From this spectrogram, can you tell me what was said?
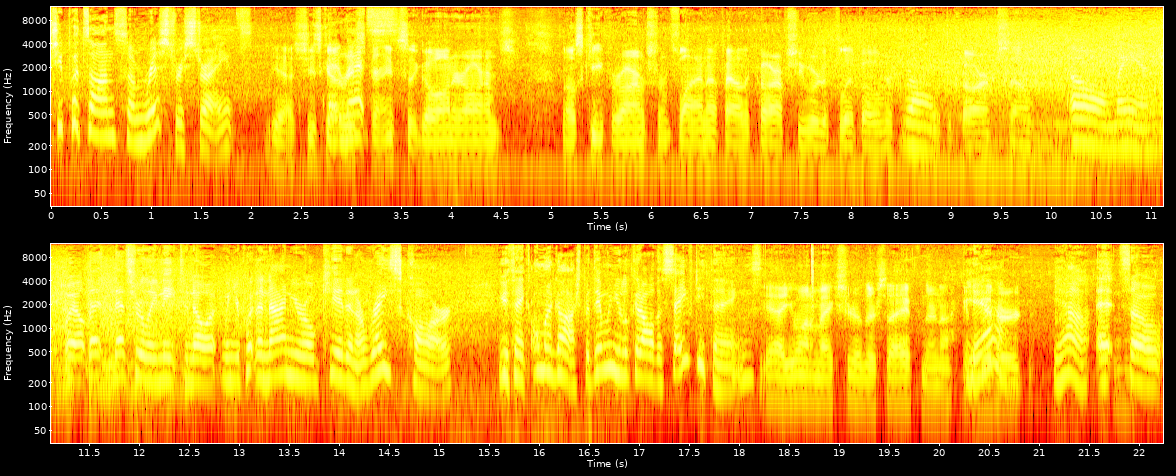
she puts on some wrist restraints. yeah, she's got restraints that go on her arms. Those keep her arms from flying up out of the car if she were to flip over Right. with the car. So Oh man. Well, that that's really neat to know it. When you're putting a nine-year-old kid in a race car, you think, oh my gosh. But then when you look at all the safety things, yeah, you want to make sure they're safe and they're not going to Yeah. get hurt. yeah. Uh, it, so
